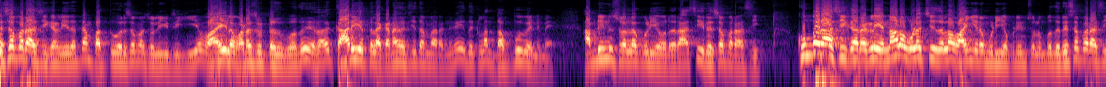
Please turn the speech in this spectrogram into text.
ரிஷபராசிகள் இதை தான் பத்து வருஷமா சொல்லிக்கிட்டு இருக்கீங்க. வாயில வடை சுட்டது போது ஏதாவது காரியத்துல கனகச்சிதமா இருங்க இதுக்கெல்லாம் தப்பு வேணுமே. அப்படின்னு சொல்லக்கூடிய ஒரு ராசி ரிஷபராசி. கும்பராசிக்காரர்கள் என்னால உழைச்சி இதெல்லாம் வாங்கிட முடியும் அப்படின்னு சொல்லும்போது ரிஷபராசி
